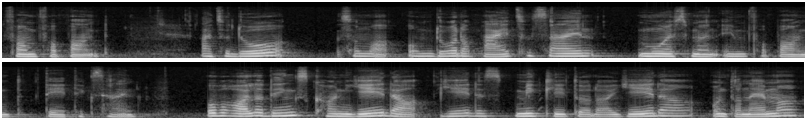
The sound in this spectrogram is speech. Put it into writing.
vom Verband. Also da, wir, um da dabei zu sein, muss man im Verband tätig sein. Aber allerdings kann jeder, jedes Mitglied oder jeder Unternehmer,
